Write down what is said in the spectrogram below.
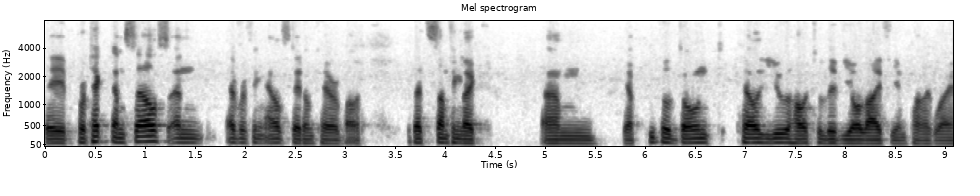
They protect themselves and everything else they don't care about. That's something like, um, yeah, people don't tell you how to live your life here in Paraguay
